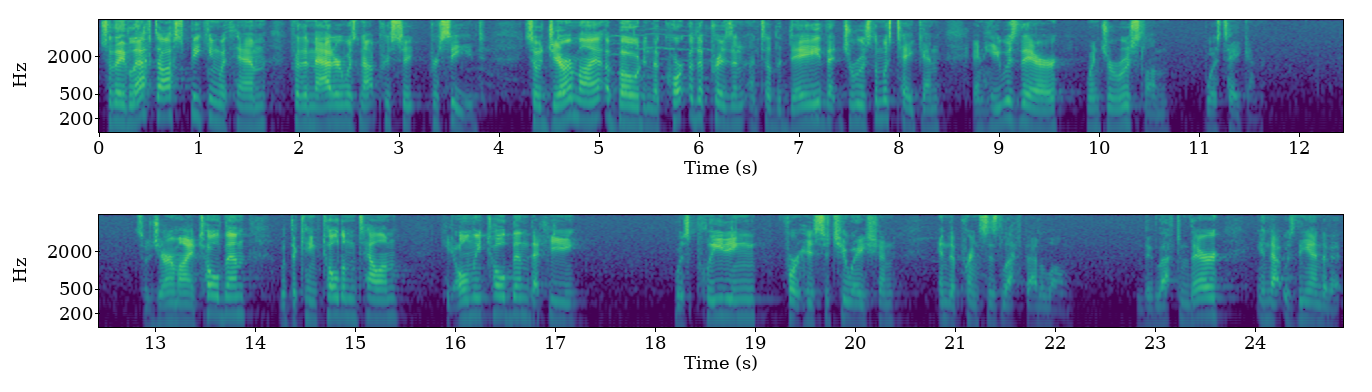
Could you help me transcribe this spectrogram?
So they left off speaking with him, for the matter was not perceived. So Jeremiah abode in the court of the prison until the day that Jerusalem was taken, and he was there when Jerusalem was taken. So Jeremiah told them what the king told him to tell him. He only told them that he was pleading for his situation and the princes left that alone. They left him there, and that was the end of it.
